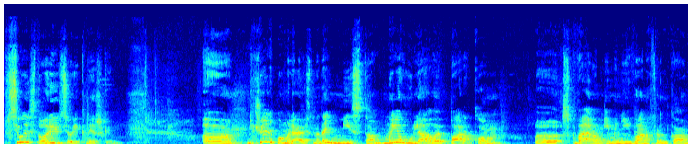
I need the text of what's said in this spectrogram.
всю історію цієї книжки. Е, якщо я не помиляюсь, на день міста ми гуляли парком е, сквером імені Івана Франка,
